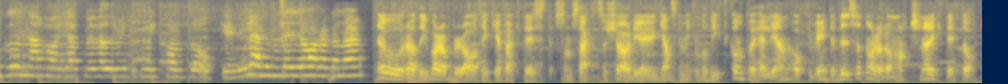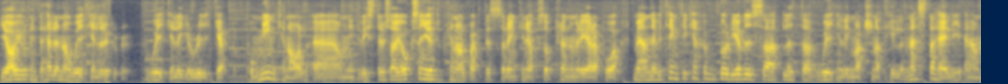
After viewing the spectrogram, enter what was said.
Gunnar har hjälpt mig väldigt mycket på mitt konto och eh, hur är läget med dig idag Gunnar? Jo, då, det är bara bra tycker jag faktiskt. Som sagt så körde jag ju ganska mycket på ditt konto i helgen och vi har inte visat några av de matcherna riktigt och jag gjorde inte heller någon Weekend League, weekend recap på min kanal. Eh, om ni inte visste det så har jag också en YouTube-kanal faktiskt så den kan ni också prenumerera på. Men vi tänkte ju kanske börja visa lite av Weekend League-matcherna till nästa helg ehm,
